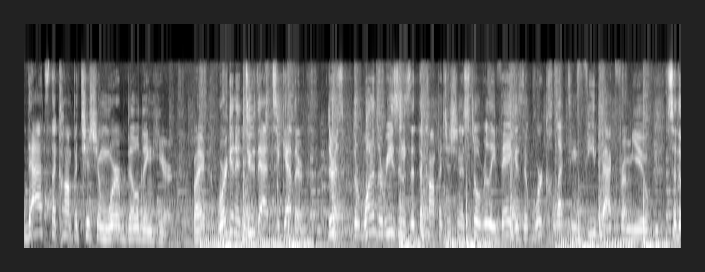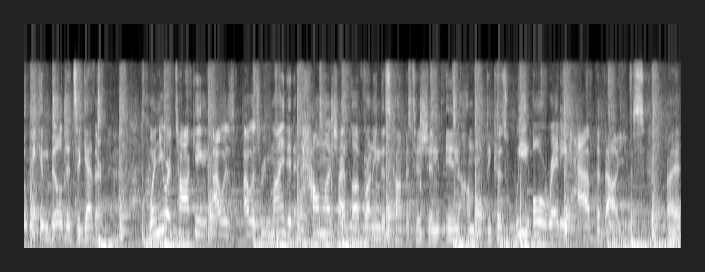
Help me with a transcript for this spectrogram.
that's the competition we're building here, right? We're gonna do that together. There's the, one of the reasons that the competition is still really vague is that we're collecting feedback from you so that we can build it together. When you were talking, I was, I was reminded how much I love running this competition in Humboldt because we already have the values, right?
